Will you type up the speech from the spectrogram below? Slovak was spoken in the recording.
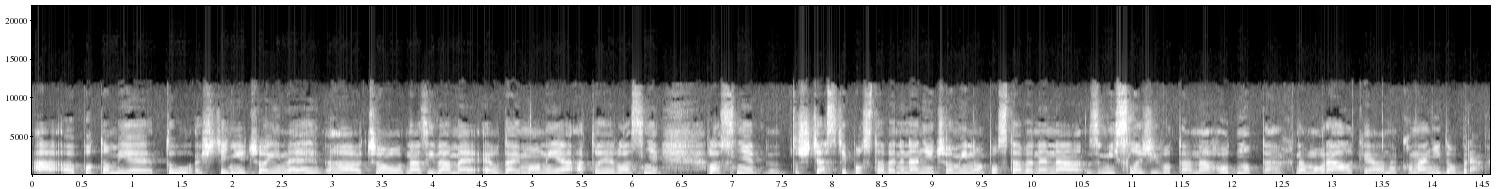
A potom je tu ešte niečo iné, čo nazývame eudaimonia a to je vlastne, vlastne to šťastie postavené na niečom inom, postavené na zmysle života, na hodnotách, na morálke a na konaní dobra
